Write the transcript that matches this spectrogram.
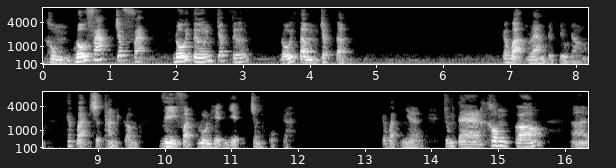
không đối pháp chấp pháp, đối tướng chấp tướng, đối tâm chấp tâm. Các bạn làm được điều đó, các bạn sẽ thành công. Vì Phật luôn hiện diện trong cuộc đời. Các bạn nhớ, chúng ta không có à,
